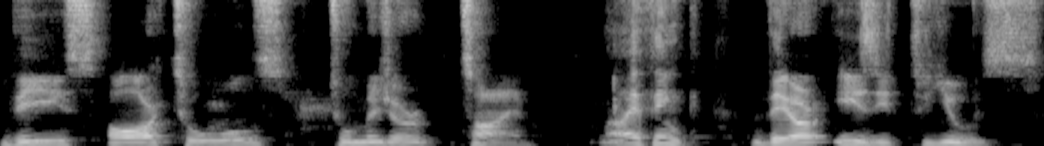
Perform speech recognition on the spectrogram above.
These are tools to measure time. I think they are easy to use.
